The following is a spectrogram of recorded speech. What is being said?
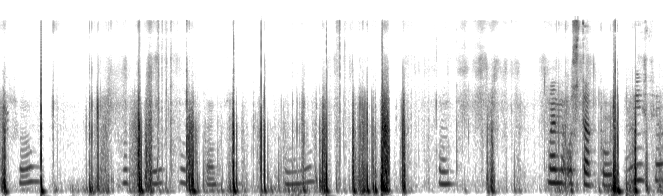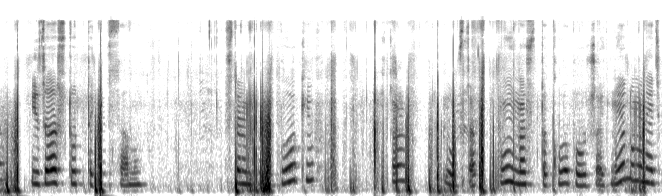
почав. От тут, от так. Тут. Так. У мене ось так виходить. І зараз тут таке саме. Ставимо блоків. Так. І ось так. Ну, у нас такое виходить. Ну, я думаю, навіть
